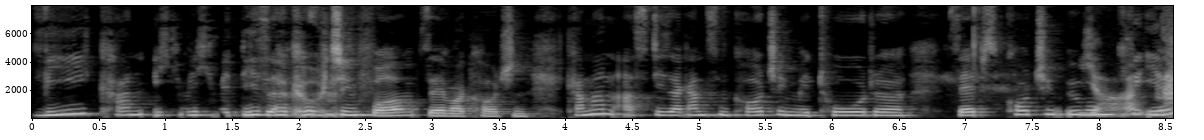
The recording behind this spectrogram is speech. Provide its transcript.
Wie kann ich mich mit dieser Coaching-Form selber coachen? Kann man aus dieser ganzen Coaching-Methode selbst Coaching-Übungen Ja. kreieren?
